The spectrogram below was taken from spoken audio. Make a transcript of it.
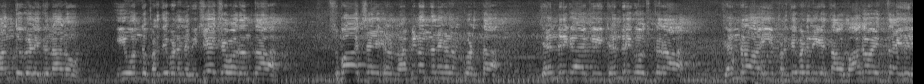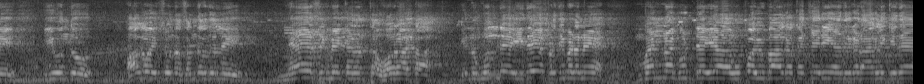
ಬಂಧುಗಳಿಗೂ ನಾನು ಈ ಒಂದು ಪ್ರತಿಭಟನೆ ವಿಶೇಷವಾದಂತಹ ಶುಭಾಶಯಗಳನ್ನು, ಅಭಿನಂದನೆಗಳನ್ನು ಕೊಡ್ತಾ ಜನರಿಗಾಗಿ, ಜನರಿಗೋಸ್ಕರ ಜನರ ಈ ಪ್ರತಿಭಟನೆಗೆ ತಾವು ಭಾಗವಹಿಸ್ತಾ ಇದ್ದೀರಿ. ಈ ಒಂದು ಭಾಗವಹಿಸುವಂತ ಸಂದರ್ಭದಲ್ಲಿ ನ್ಯಾಯ ಸಿಗಬೇಕಾದಂತ ಹೋರಾಟ. ಇನ್ನು ಮುಂದೆ ಇದೇ ಪ್ರತಿಭಟನೆ ಮಣ್ಣಗುಡ್ಡೆಯ ಉಪವಿಭಾಗ ಕಚೇರಿ ಎದುರುಗಡೆ ಆಗ್ಲಿಕ್ಕಿದೆ.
